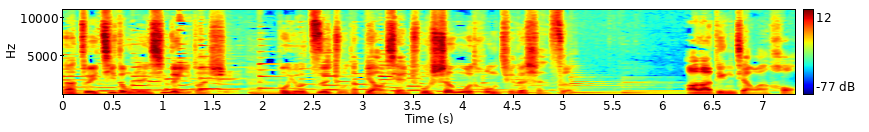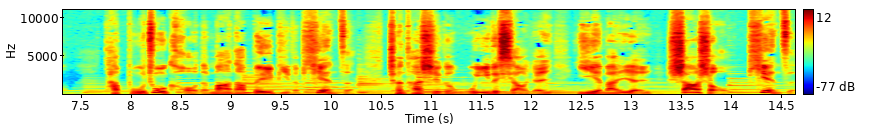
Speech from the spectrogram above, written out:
那最激动人心的一段时，不由自主地表现出深恶痛绝的神色。阿拉丁讲完后，他不住口地骂那卑鄙的骗子，称他是个无义的小人、野蛮人、杀手、骗子，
